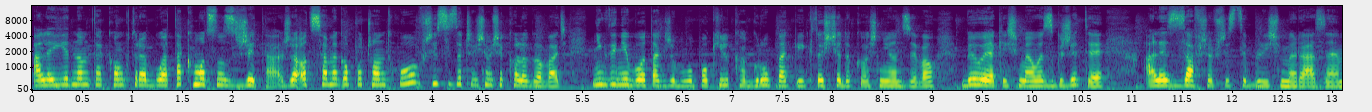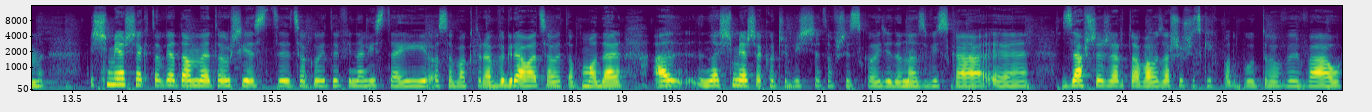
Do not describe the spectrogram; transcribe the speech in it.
ale jedną taką, która była tak mocno zżyta, że od samego początku wszyscy zaczęliśmy się kolegować. Nigdy nie było tak, że było po kilka grupek i ktoś się do kogoś nie odzywał. Były jakieś małe zgrzyty, ale zawsze wszyscy byliśmy razem. Śmieszek to wiadomo, to już jest całkowity finalista i osoba, która wygrała cały top model, a na śmieszek oczywiście to wszystko idzie do nazwiska. y, zawsze żartował, zawsze wszystkich podbudowywał.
